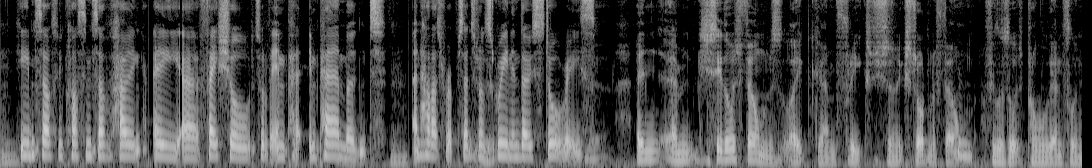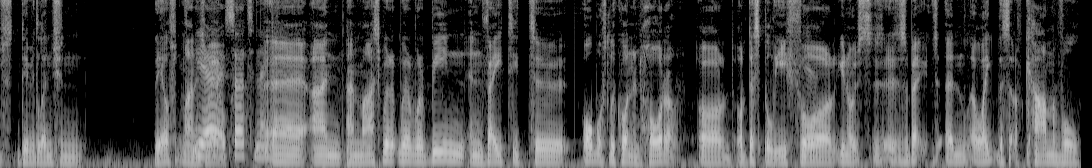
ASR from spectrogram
mm. he himself would class himself as having a uh, facial sort of impa- impairment mm. and how that's represented on screen in those stories. Yeah. And um, you see those films like um, Freaks, which is an extraordinary film. Mm. I feel as though it's probably influenced David Lynch and The Elephant Man as yeah, well. Yeah, certainly. Uh, and and Mask, where, where we're being invited to almost look on in horror or or disbelief or you know it's, it's a bit like the sort of carnival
